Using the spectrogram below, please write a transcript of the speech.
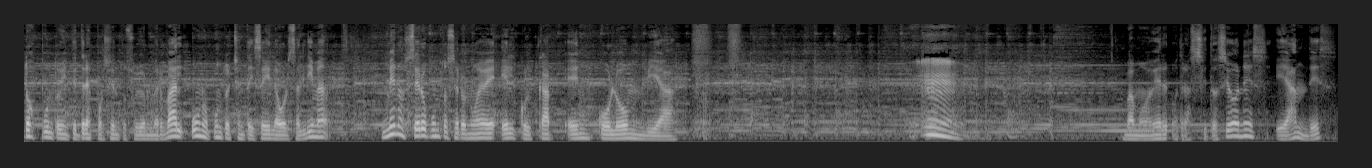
2.23% subió el Merval, 1.86 la bolsa en Lima, menos 0.09 el Colcap en Colombia. Vamos a ver otras situaciones. E Andes.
